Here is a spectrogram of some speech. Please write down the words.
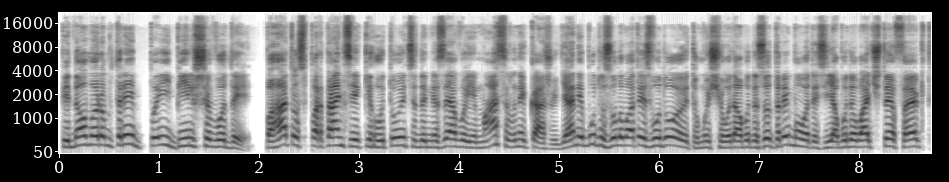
Під номером 3 пий більше води. Багато спартанців, які готуються до м'язевої маси, вони кажуть: я не буду заливатись водою, тому що вода буде затримуватись, я буду бачити ефект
